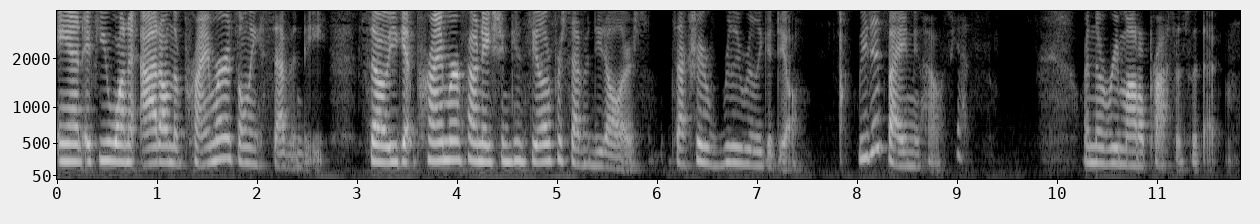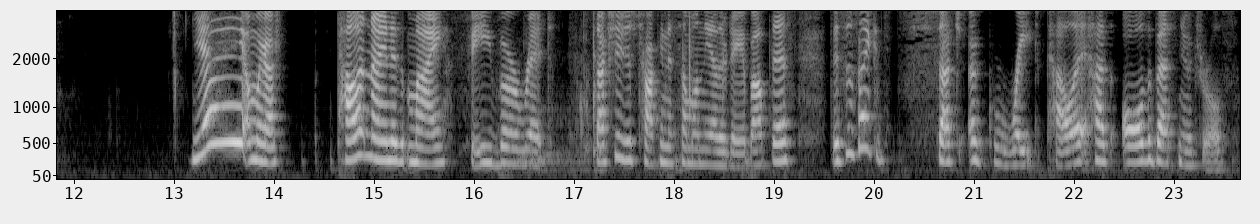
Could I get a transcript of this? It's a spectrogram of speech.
And if you want to add on the primer, it's only 70 So you get primer, foundation, concealer for $70. It's actually a really, really good deal. We did buy a new house, yes. We're in the remodel process with it. Yay! Oh my gosh. Palette 9 is my favorite. was actually just talking to someone the other day about this. This is like such a great palette. It has all the best neutrals.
